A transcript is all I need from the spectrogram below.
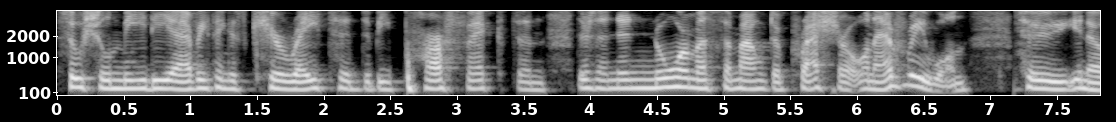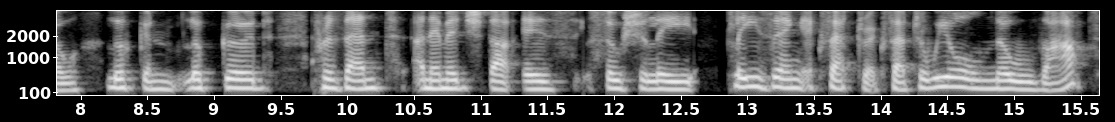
Social media, everything is curated to be perfect. And there's an enormous amount of pressure on everyone to, you know, look and look good, present an image that is socially pleasing, etc., etc. We all know that.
